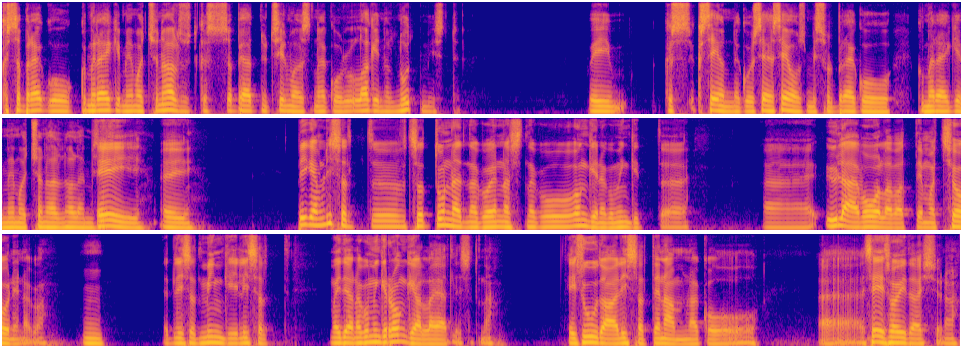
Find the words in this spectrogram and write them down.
kas sa praegu, kui me räägime emotsionaalsust, kas sa pead nüüd silmas nagu laginal nutmist? või kas, kas see on nagu see seos, mis sul praegu, kui me räägime emotsionaalne olemisest? ei, ei. pigem lihtsalt äh, sa tunned nagu ennast nagu ongi nagu mingit äh, äh, ülevoolavat emotsiooni nagu. Mm. et lihtsalt mingi lihtsalt, ma ei tea, nagu mingi rongi alla jääd lihtsalt noh. ei suuda lihtsalt enam nagu äh, sees hoida asju noh,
